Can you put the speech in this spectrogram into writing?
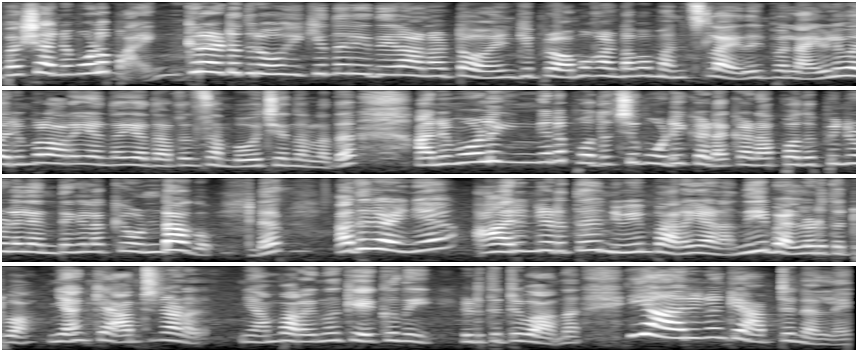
പക്ഷെ അനുമോൾ ഭയങ്കരമായിട്ട് ദ്രോഹിക്കുന്ന രീതിയിലാണ് കേട്ടോ. എനിക്ക് പ്രോമോ കണ്ടപ്പോൾ മനസ്സിലായത്. ഇപ്പോൾ ലൈവിൽ വരുമ്പോൾ അറിയാം എന്താ യഥാർത്ഥത്തിൽ സംഭവിച്ചെന്നുള്ളത്. അനുമോൾ ഇങ്ങനെ പുതച്ച് മൂടി കിടക്കണം. അപ്പോൾ അതിപ്പിന്റെ ഉള്ളിൽ എന്തെങ്കിലുമൊക്കെ ഉണ്ടാകും. ഉണ്ട്. അത് കഴിഞ്ഞ് ആരിന്റെ അടുത്ത് നിവിൻ പറയാണ് നീ വെള്ളം എടുത്തിട്ട് വാ. ഞാൻ ക്യാപ്റ്റനാണ്. ഞാൻ പറയുന്നത് കേക്ക് നീ എടുത്തിട്ട് വാന്ന് ഈ ആര്യനും ക്യാപ്റ്റൻ അല്ലേ?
